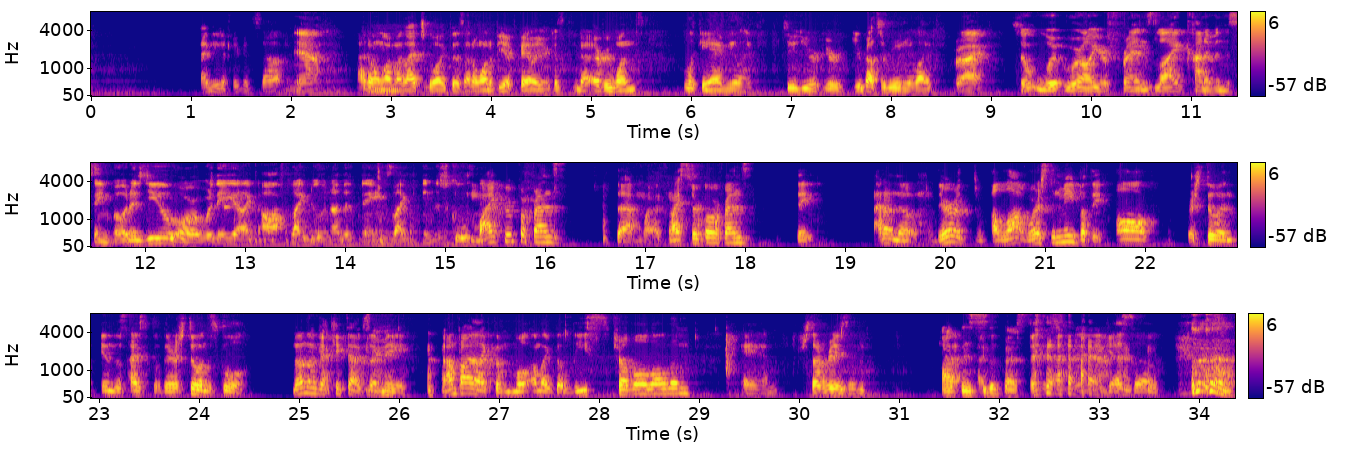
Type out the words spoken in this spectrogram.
I need to figure this out. And Yeah. I don't want my life to go like this. I don't want to be a failure because you know everyone's looking at me like, dude, you're you're you're about to ruin your life. Right. So were, were all your friends like kind of in the same boat as you, or were they like off like doing other things like in the school? My group of friends, that my, like, my circle of friends, they, I don't know, they're a lot worse than me, but they all are still in in this high school. They're still in the school. None of them got kicked out except me. I'm probably like the mo- I'm like the least trouble of all of them, and for some reason, Happens to the best of us. I guess so.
